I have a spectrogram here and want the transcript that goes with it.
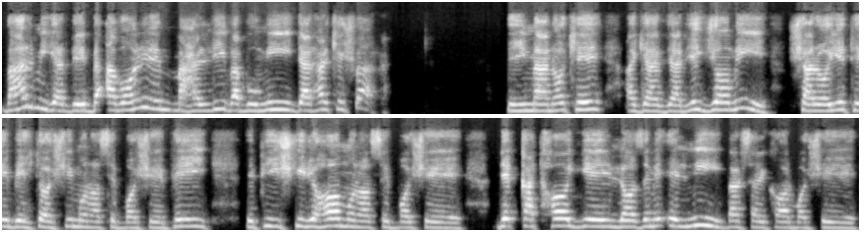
برمیگرده به عوامل محلی و بومی در هر کشور. به این معنا که اگر در یک جامعه شرایط بهداشتی مناسب باشه پی پیشگیری ها مناسب باشه. دقت های لازم علمی بر سر کار باشه.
